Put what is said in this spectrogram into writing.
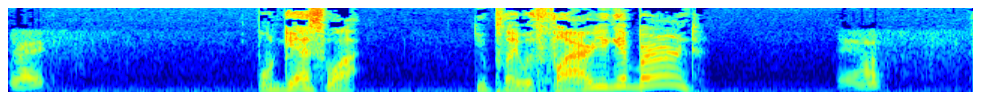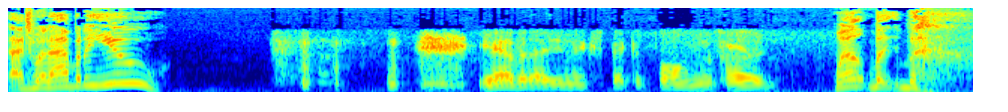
Right. Well, guess what? You play with fire, you get burned. Yeah. That's what happened to you. yeah, but I didn't expect it falling this hard. Well, but, but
